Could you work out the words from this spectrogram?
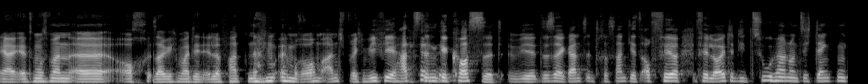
Ja, jetzt muss man äh, auch, sage ich mal, den Elefanten im, im Raum ansprechen. Wie viel hat es denn gekostet? das ist ja ganz interessant. Jetzt auch für, für Leute, die zuhören und sich denken,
